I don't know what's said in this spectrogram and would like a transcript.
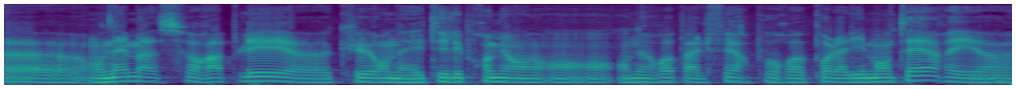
euh, on aime à se rappeler euh, qu'on a été les premiers en, Europe à le faire pour, pour l'alimentaire et, euh,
